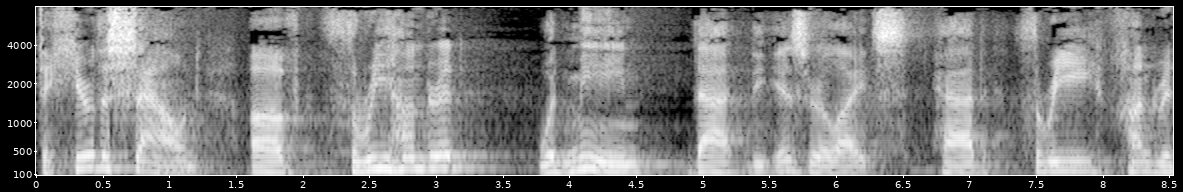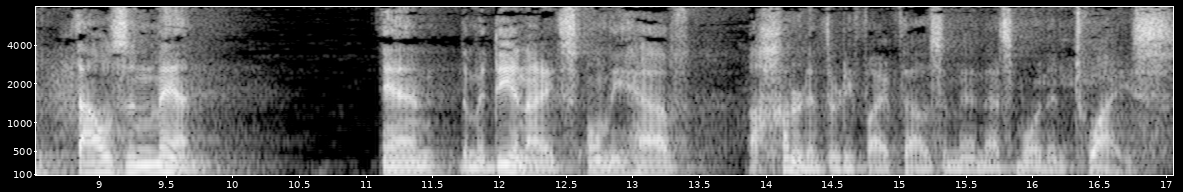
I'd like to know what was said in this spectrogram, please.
To hear the sound of 300 would mean that the Israelites had 300,000 men. And the Midianites only have 135,000 men. That's more than twice.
